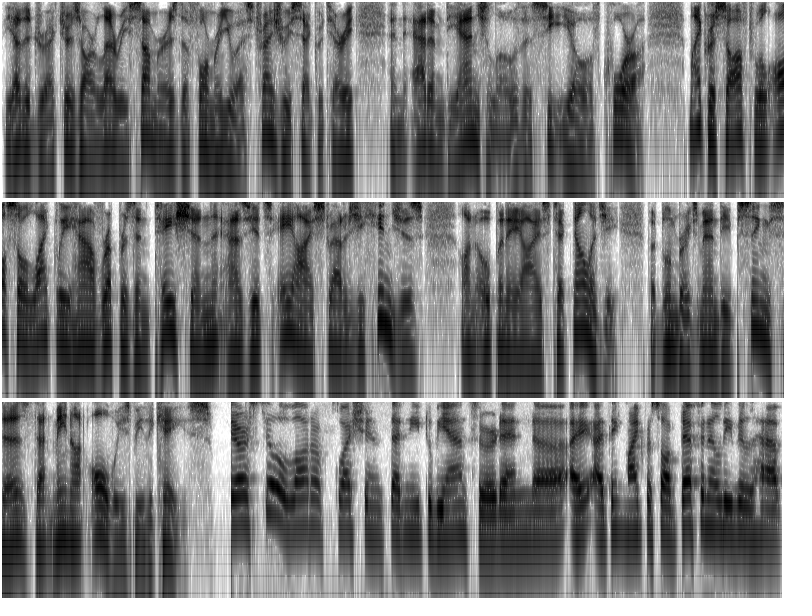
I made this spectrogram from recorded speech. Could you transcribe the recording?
The other directors are Larry Summers, the former U.S. Treasury Secretary, and Adam D'Angelo, the CEO of Quora. Microsoft will also likely have representation as its AI strategy hinges on OpenAI's technology. But Bloomberg's Mandeep Singh says that may not always be the case there are still a lot of questions that need to be answered, and uh, I, I, think Microsoft definitely will have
